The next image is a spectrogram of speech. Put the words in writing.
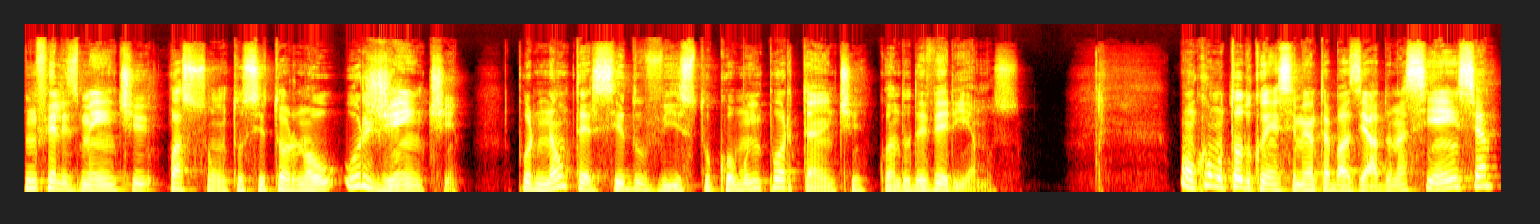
infelizmente o assunto se tornou urgente por não ter sido visto como importante quando deveríamos. Bom, como todo conhecimento é baseado na ciência,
